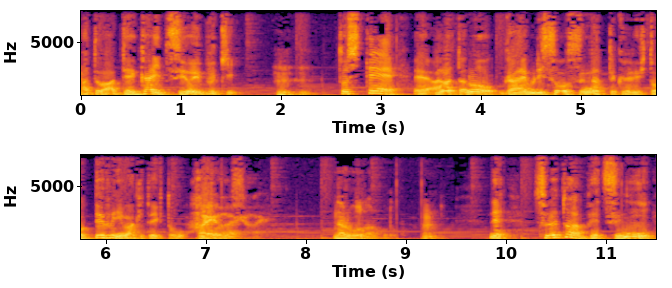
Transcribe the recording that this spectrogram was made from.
あとは、でかい強い武器うんうん。として、えーあなたの外部リソースになってくれる人っていうふうに分けていくと思う。はいはいはいです。なるほどなるほど。うん。で、それとは別に、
